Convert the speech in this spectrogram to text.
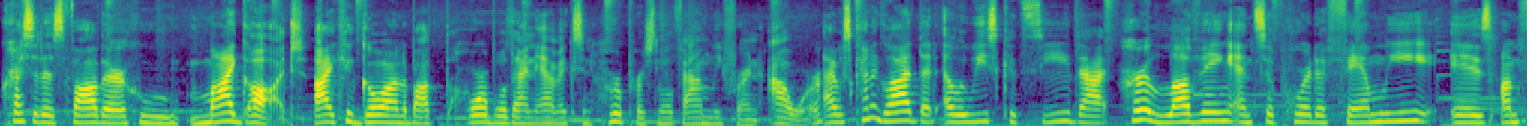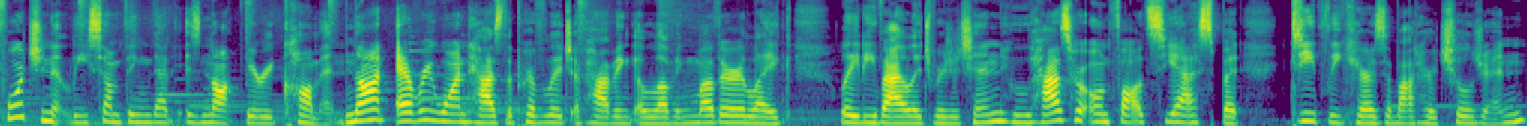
Cressida's father, who, my god, I could go on about the horrible dynamics in her personal family for an hour. I was kind of glad that Eloise could see that her loving and supportive family is unfortunately something that is not very common. Not everyone has the privilege of having a loving mother like Lady Violet Bridgerton, who has her own faults, yes, but deeply cares about her children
